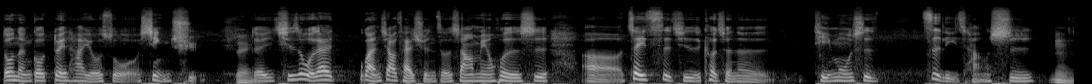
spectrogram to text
都能够对他有所兴趣，对，对。其实我在不管教材选择上面，或者是呃这一次其实课程的题目是。字理常识，嗯，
